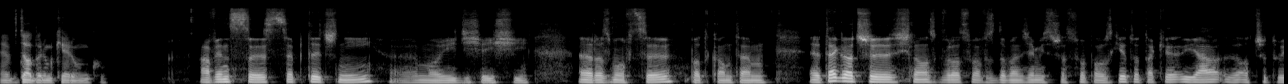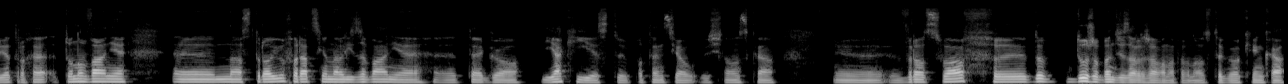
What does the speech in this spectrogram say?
w dobrym kierunku. A więc sceptyczni e, moi dzisiejsi rozmówcy pod kątem tego, czy Śląsk Wrocław zdobędzie Mistrzostwo Polskie, to takie ja odczytuję trochę tonowanie nastrojów, racjonalizowanie tego, jaki jest potencjał Śląska e, Wrocław. E, dużo będzie zależało na pewno od tego okienka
